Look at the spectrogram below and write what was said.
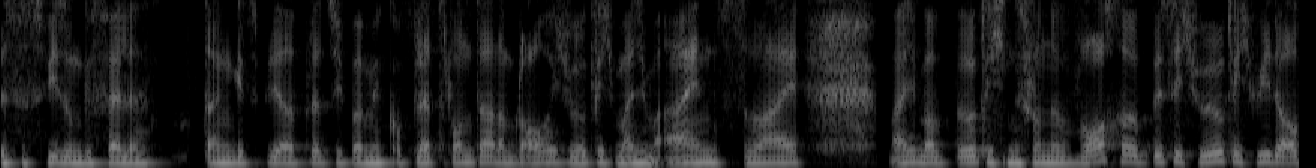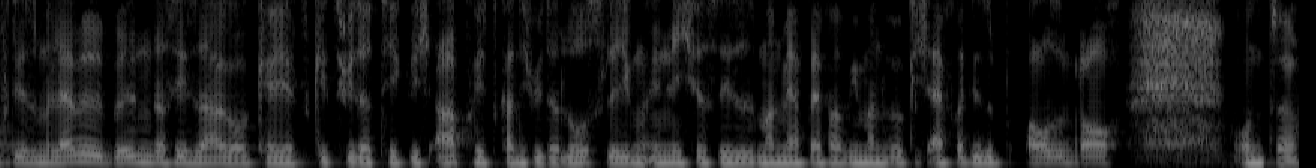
ist es wie so ein Gefälle. Dann geht es wieder plötzlich bei mir komplett runter. Dann brauche ich wirklich manchmal eins, zwei, manchmal wirklich schon eine Woche, bis ich wirklich wieder auf diesem Level bin, dass ich sage, okay, jetzt geht's wieder täglich ab, jetzt kann ich wieder loslegen und ähnliches. Dieses, man merkt einfach, wie man wirklich einfach diese Pausen braucht. Und äh,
